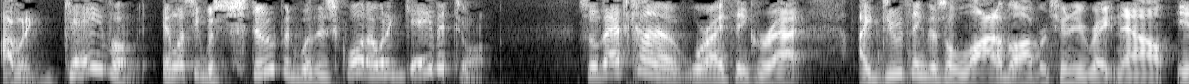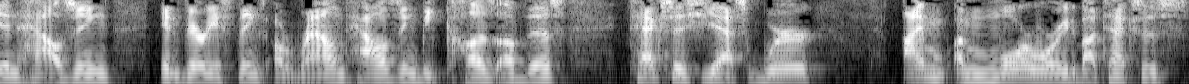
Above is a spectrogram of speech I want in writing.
I would have gave him, unless he was stupid with his quote, I would have gave it to him. So that's kind of where I think we're at. I do think there's a lot of opportunity right now in housing, in various things around housing because of this. Texas, yes, we're, I'm, I'm more worried about Texas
